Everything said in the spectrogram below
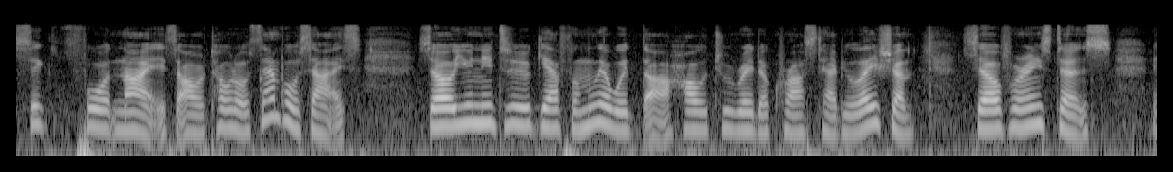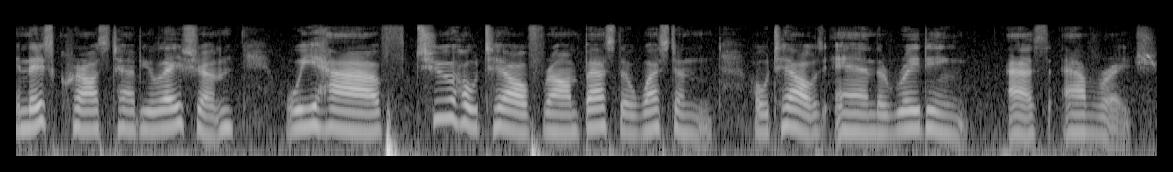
649 is our total sample size. So you need to get familiar with uh, how to read a cross tabulation. So for instance, in this cross tabulation, we have two hotels from Best Western Hotels and the rating as average.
